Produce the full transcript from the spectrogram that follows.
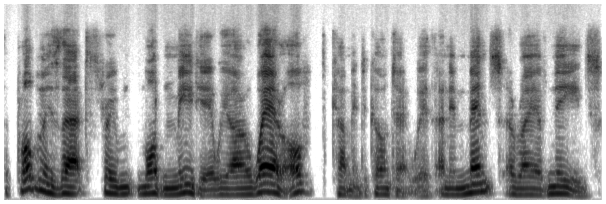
The problem is that through modern media, we are aware of, come into contact with, an immense array of needs,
